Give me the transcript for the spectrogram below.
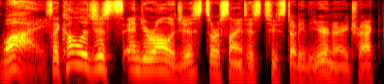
why? Psychologists and urologists, or scientists who study the urinary tract,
